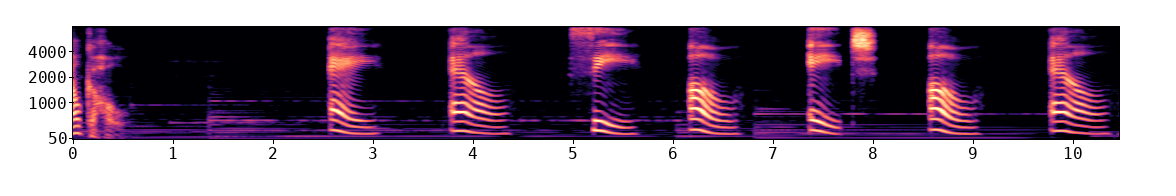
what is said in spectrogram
Alcohol. A L C O H O L.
